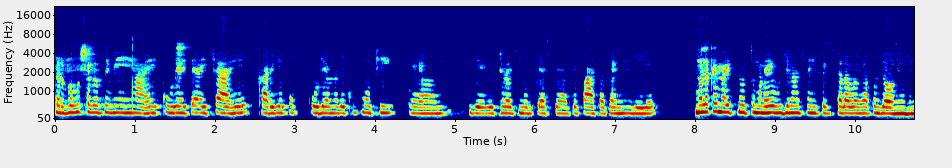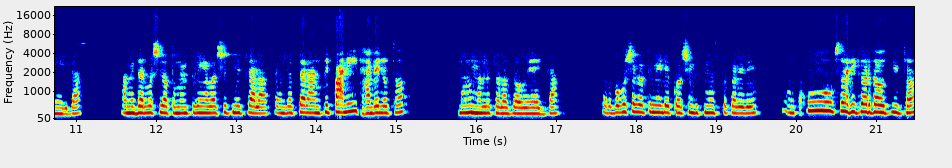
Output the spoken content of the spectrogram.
तर बघू शकता तुम्ही आहे कुऱ्याच्या इच्छा आहे. कारगिल कुऱ्यामध्ये खूप मोठी जे म्हणजे विठ्ठलाची मूर्ती असते ते पाच आम्ही लिहिले मला काही माहीत नव्हतं मला हे उजनाच सांगितलं की चला वय आपण जाऊन येऊ म्हणे एकदा. आम्ही दरवर्षी जातो. म्हणून तुम्ही या वर्षी तुम्ही चला. तर चला आणि ते पाणी थांबेल होतं. म्हणून म्हणलं चला जाऊया एकदा. तर बघू शकता तुम्ही डेकोरेशन किती मस्त करेल खूप सारी गर्दा होती इथं.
